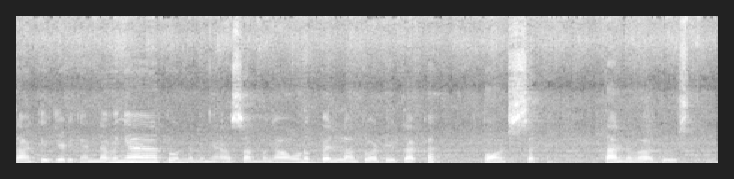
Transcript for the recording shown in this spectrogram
ਤਾਂ ਕਿ ਜਿਹੜੀਆਂ ਨਵੀਆਂ ਤੋਂ ਨਵੀਆਂ ਅਸਾਮੀਆਂ ਆਉਣ, ਪਹਿਲਾਂ ਤੁਹਾਡੇ ਤੱਕ ਪਹੁੰਚ ਸਕਣ। ਧੰਨਵਾਦ ਦੋਸਤੋ।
